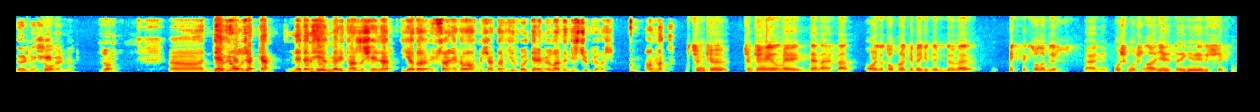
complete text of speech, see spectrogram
Ölme şeyim Zor. ölme. Zor. Ee, devre olacakken neden Hail Mary tarzı şeyler ya da 3 saniye kala 60 yardtan field goal denemiyorlar da diz çöküyorlar. Anlat. Çünkü çünkü Hail Mary denersen orada top rakibe gidebilir ve pick six olabilir. Yani boşu boşuna 7 sayı geriye düşeceksin.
